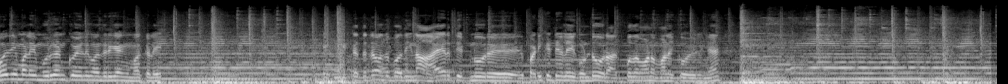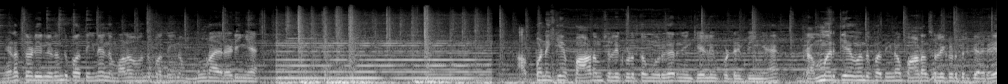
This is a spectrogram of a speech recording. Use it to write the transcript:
ஓதிமலை முருகன் கோயிலுக்கு வந்திருக்காங்க மக்களே. கிட்டத்தட்ட வந்து பார்த்தீங்கன்னா ஆயிரத்தி எட்நூறு படிக்கட்டுகளை கொண்டு ஒரு அற்புதமான மலை கோயிலுங்க. நிலத்தடியிலிருந்து பார்த்தீங்கன்னா இந்த மலை வந்து பார்த்தீங்கன்னா மூணாயிரம் அடிங்க. அப்பனுக்கே பாடம் சொல்லி கொடுத்த முருகர் நீங்கள் கேள்விப்பட்டிருப்பீங்க. பிரம்மருக்கே வந்து பார்த்தீங்கன்னா பாடம் சொல்லி கொடுத்துருக்காரு.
